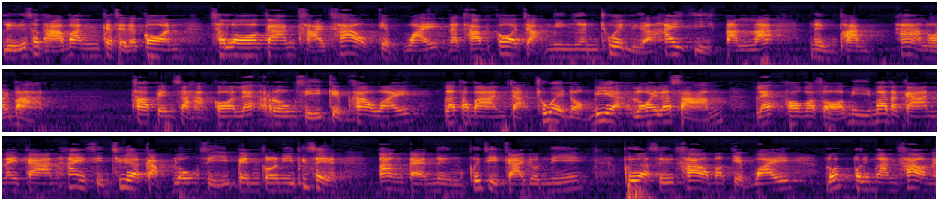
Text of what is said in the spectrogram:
หรือสถาบันเกษตรกร ชะลอการขายข้าวเก็บไว้นะครับ ก็จะมีเงินช่วยเหลือให้อีกตันละ 1,500 บาท ถ้าเป็นสหกรณ์และโรงสีเก็บข้าวไว้ รัฐบาลจะช่วยดอกเบี้ยร้อยละสามและทกสมีมาตรการในการให้สินเชื่อกับโรงสีเป็นกรณีพิเศษตั้งแต่หนึ่งพฤศจิกายนนี้ เพื่อซื้อข้าวมาเก็บไว้ลดปริมาณข้าวใน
